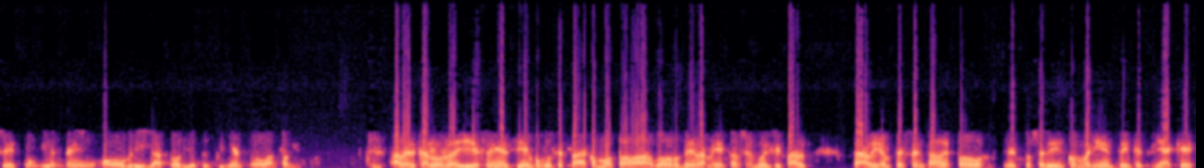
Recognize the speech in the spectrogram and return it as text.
se convierten en obligatorio cumplimiento, Antonio. A ver, Carlos Reyes, en el tiempo que usted estaba como trabajador de la administración municipal, habían presentado estos estos serie de inconvenientes en que tenía que,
